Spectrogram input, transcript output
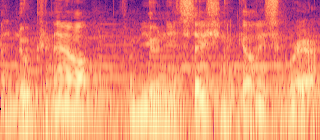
a new canal from Union Station to Kelly Square.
